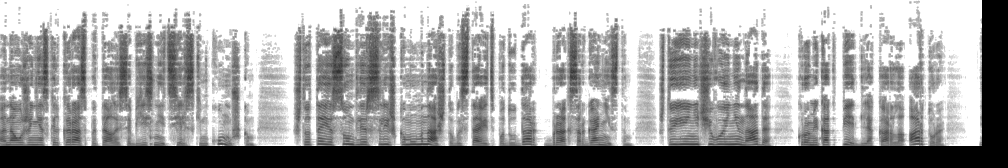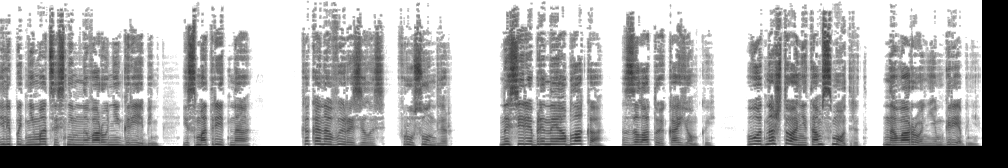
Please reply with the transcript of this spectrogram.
Она уже несколько раз пыталась объяснить сельским кумушкам, что Тея Сундлер слишком умна, чтобы ставить под удар брак с органистом, что ей ничего и не надо, кроме как петь для Карла Артура или подниматься с ним на вороний гребень и смотреть на... Как она выразилась, Фру Сундлер? На серебряные облака с золотой каемкой. Вот на что они там смотрят, на вороньем гребне.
